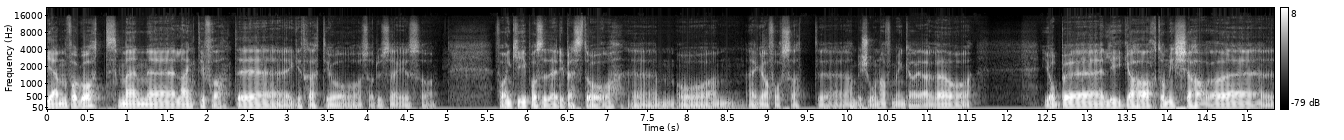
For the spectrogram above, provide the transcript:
hjem for godt, men eh, langt ifra. Det, jeg er 30 år, og som du sier, så for en keeper så det er de beste åra. Um, og um, jeg har fortsatt uh, ambisjoner for min karriere. og jobber like hardt, om ikke hardere,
